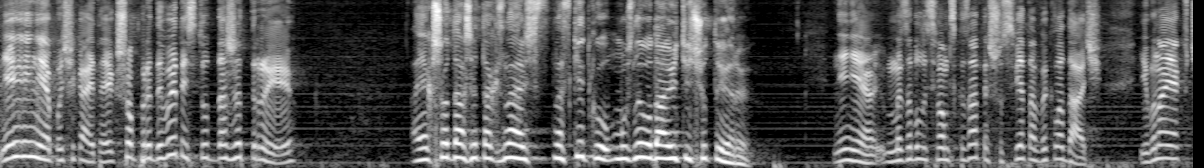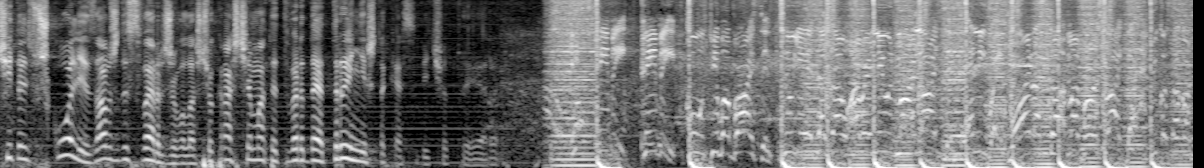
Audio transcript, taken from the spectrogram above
Ні, ні, ні, почекайте. Якщо придивитись, тут навіть три. А якщо навіть так знаєш на скидку, можливо, навіть і чотири. Ні, ні, ми забулися вам сказати, що Свєта викладач. І вона, як вчитель в школі, завжди стверджувала, що краще мати тверде три, ніж таке собі чотири. PB, PB, who's people Bryson? Two years ago, I renewed my license. Anyway, why'd I start my verse like that? You can suck on,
